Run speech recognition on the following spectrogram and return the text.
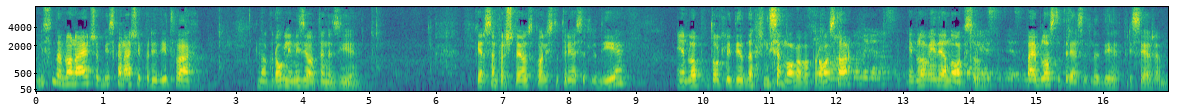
mislim, da je bilo največ obiska na naših preditvah na okrogli mizi o eutanaziji, kjer sem preštel skoli 130 ljudi in je bilo toliko ljudi, da nisem mogel v prostor, je bilo medija 130. Pa je bilo 130 ljudi, prisežem.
